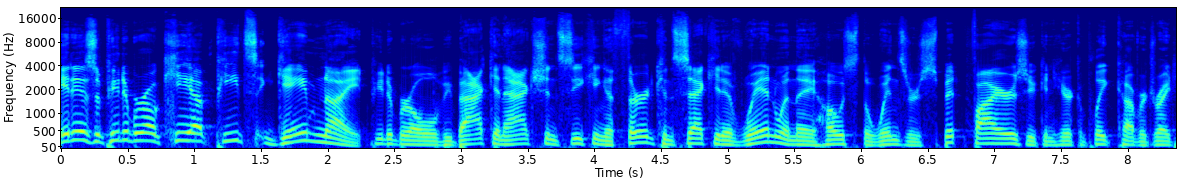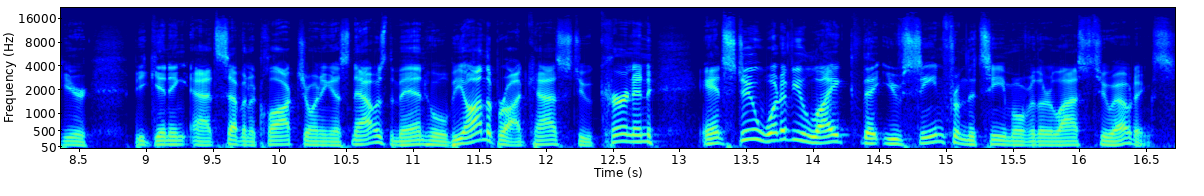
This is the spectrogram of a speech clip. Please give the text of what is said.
It is a Peterborough Kia Pete's game night. Peterborough will be back in action seeking a third consecutive win when they host the Windsor Spitfires. You can hear complete coverage right here beginning at 7 o'clock. Joining us now is the man who will be on the broadcast, Stu Kernan. And Stu, what have you liked that you've seen from the team over their last two outings?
